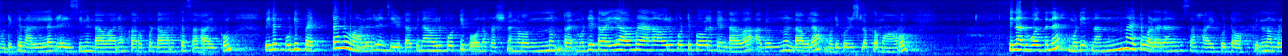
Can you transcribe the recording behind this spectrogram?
മുടിക്ക് നല്ല ഗ്ലേസിങ് ഉണ്ടാവാനും കറുപ്പ് ഉണ്ടാവാനൊക്കെ സഹായിക്കും. പിന്നെ പൊടി പെട്ടെന്ന് വളരുകയും ചെയ്യും കേട്ടോ പിന്നെ ആ ഒരു പൊട്ടി പൊട്ടിപ്പോകുന്ന പ്രശ്നങ്ങളൊന്നും മുടി ഡ്രൈ ആവുമ്പോഴാണ് ആ ഒരു പൊട്ടിപ്പോവലൊക്കെ ഉണ്ടാവുക. അതൊന്നും ഉണ്ടാവില്ല. മുടി കൊഴിച്ചിലൊക്കെ മാറും. പിന്നെ അതുപോലെ തന്നെ മുടി നന്നായിട്ട് വളരാൻ സഹായിക്കും കേട്ടോ പിന്നെ നമ്മൾ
